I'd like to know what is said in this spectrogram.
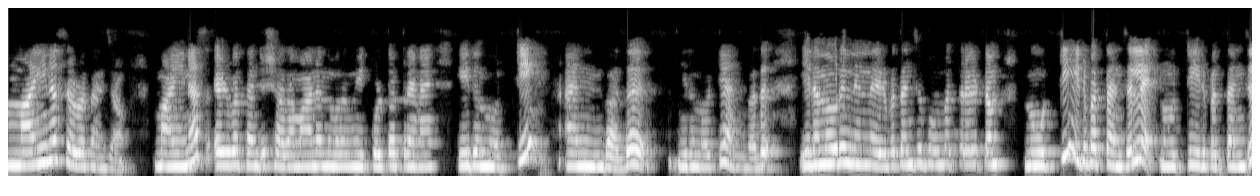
മൈനസ് എഴുപത്തഞ്ചാവും മൈനസ് എഴുപത്തഞ്ച് ശതമാനം എന്ന് പറയുന്നത് ഈക്വൽ ടു എത്രയാണ്? ഇരുന്നൂറ്റി അൻപത്. ഇരുന്നൂറ്റി അൻപത്. ഇരുന്നൂറിൽ നിന്ന് എഴുപത്തഞ്ച് പോകുമ്പോൾ എത്ര കിട്ടും? നൂറ്റി ഇരുപത്തഞ്ച് അല്ലേ? നൂറ്റി ഇരുപത്തഞ്ച്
